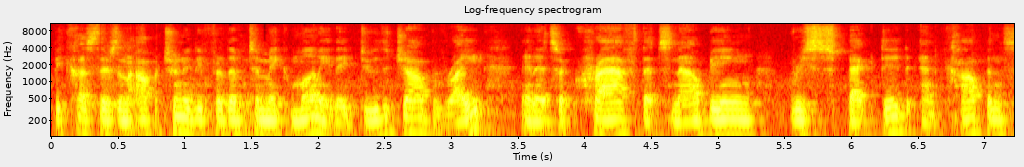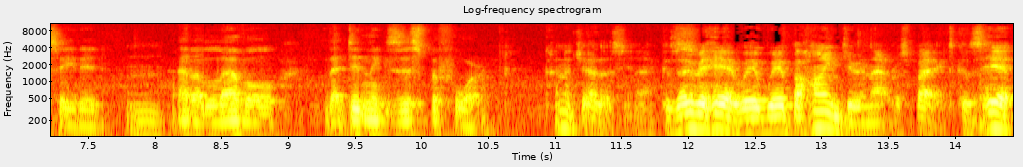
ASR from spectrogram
because there's an opportunity for them to make money. They do the job right, and it's a craft that's now being respected and compensated Mm. at a level that didn't exist before. Kind of jealous, you know, because over here we're, we're behind you in that respect. Because here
